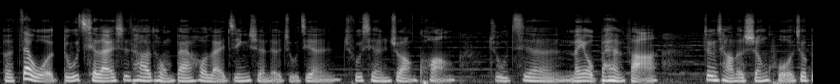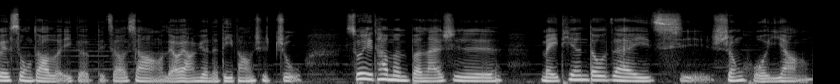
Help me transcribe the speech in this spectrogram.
呃，在我读起来是他的同伴，后来精神的逐渐出现状况，逐渐没有办法正常的生活，就被送到了一个比较像疗养院的地方去住。所以他们本来是每天都在一起生活一样，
